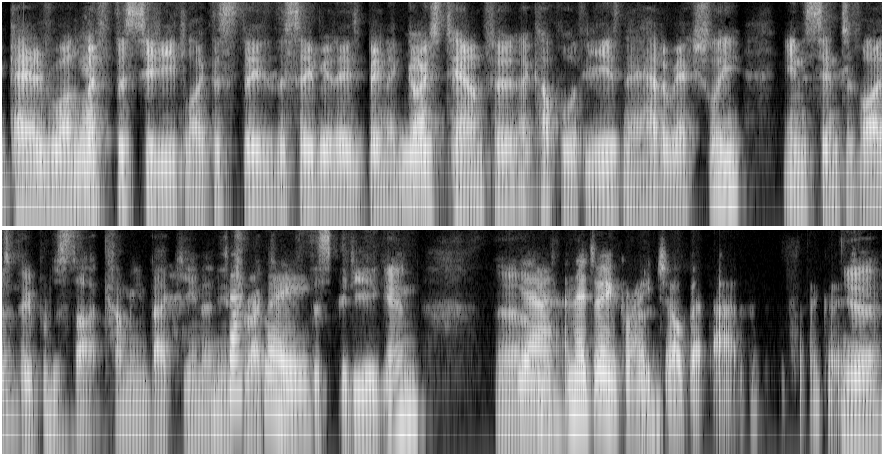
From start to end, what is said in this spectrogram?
okay, everyone yeah. left the city, like this the, the CBD has been a ghost yeah. town for a couple of years now. How do we actually incentivize people to start coming back in and exactly. interacting with the city again? Um, yeah, and they're doing a great job at that. So good. Yeah,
